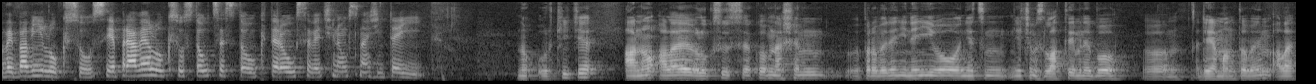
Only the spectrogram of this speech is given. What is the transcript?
vybaví luxus. Je právě luxus tou cestou, kterou se většinou snažíte jít? No určitě ano, ale luxus jako v našem provedení není o něčem, něčem zlatým nebo e, diamantovým, ale,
